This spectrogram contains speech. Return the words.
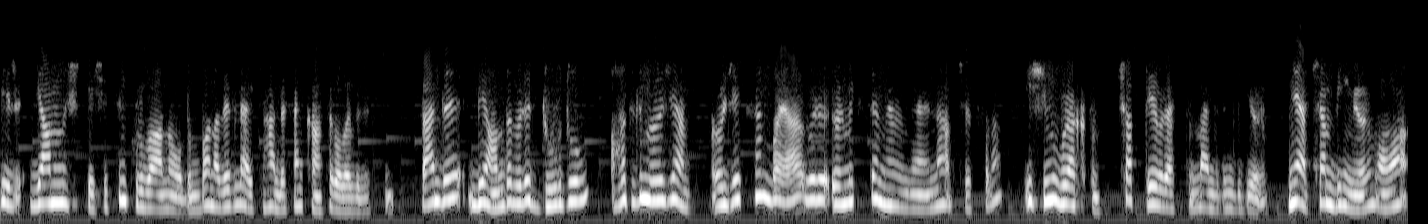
Bir yanlış teşhisin kurbanı oldum. Bana dediler ki Hande sen kanser olabilirsin. Ben de bir anda böyle durdum. Aha dedim öleceğim. Öleceksem bayağı böyle ölmek istemiyorum yani ne yapacağız falan. İşimi bıraktım. Çat diye bıraktım. Ben dedim gidiyorum. Ne yapacağım bilmiyorum ama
